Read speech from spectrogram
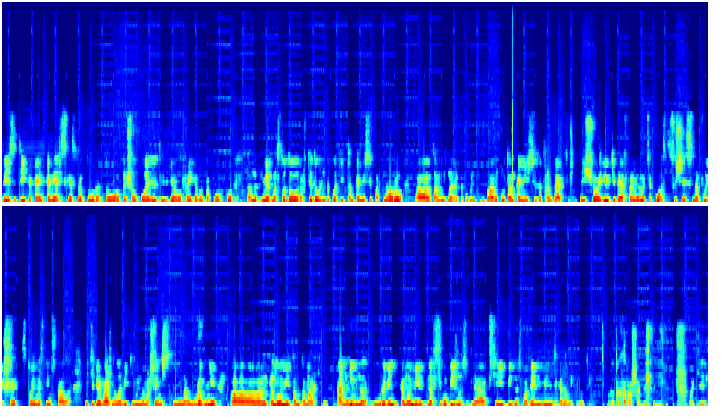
Но если ты какая-нибудь коммерческая структура, то пришел пользователь, сделал фейковую покупку, там, например, на 100 долларов, ты должен заплатить там комиссию партнеру, э, там, не знаю, какому-нибудь банку, там, комиссию за транзакцию, что-то еще, и у тебя формируется кост существенно выше стоимости инсталла. И тебе важно ловить именно мошенничество не на уровне а, экономии там, до маркетинга, а именно уровень экономии для всего бизнеса, для всей бизнес-модели юнит экономики внутри. Вот это хорошее объяснение. Окей.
